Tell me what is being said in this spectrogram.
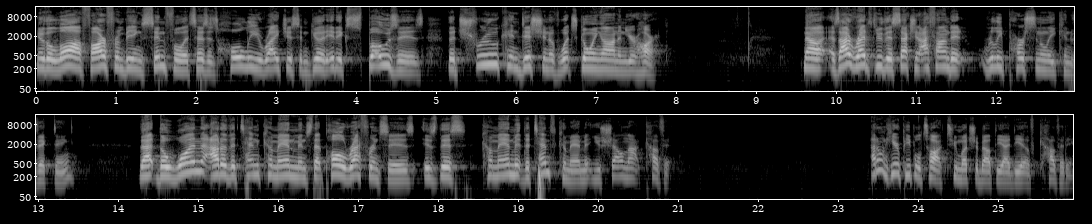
You know, the law, far from being sinful, it says it's holy, righteous, and good. It exposes the true condition of what's going on in your heart. Now, as I read through this section, I found it really personally convicting that the one out of the Ten Commandments that Paul references is this commandment, the tenth commandment, you shall not covet. I don't hear people talk too much about the idea of coveting.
